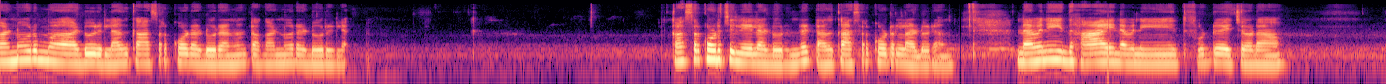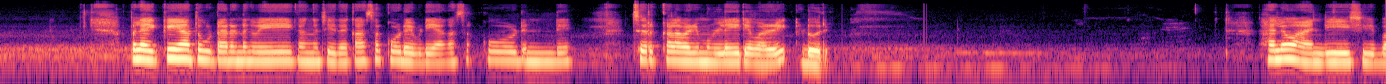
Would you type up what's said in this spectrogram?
കണ്ണൂരും അടൂരില്ല. അത് കാസർഗോഡ് അടൂരാണ് കേട്ടോ. കണ്ണൂർ അടൂരില്ല. കാസർഗോഡ് ജില്ലയിൽ അടൂരുണ്ട് കേട്ടോ. അത് കാസർഗോഡുള്ള അടൂരാണ്. നവനീത് ഹായ് നവനീത്. ഫുഡ് കഴിച്ചോടാ? അപ്പോൾ ലൈക്ക് ചെയ്യാത്ത കൂട്ടുകാരുണ്ടെങ്കിൽ വേഗം അങ്ങ് ചെയ്ത്. കാസർഗോഡ് എവിടെയാണ് കാസർഗോഡിന്റെ ചെറുക്കള വഴി മുള്ളേരിയ വഴി Adoor. Hello aunty Sheeba.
